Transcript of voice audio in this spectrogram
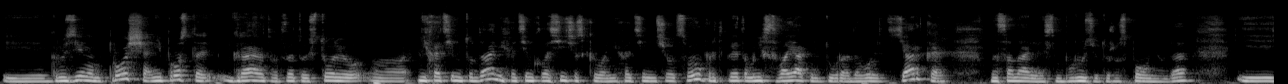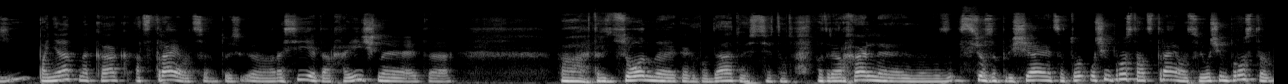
И грузинам проще, они просто играют вот в эту историю э, «не хотим туда, не хотим классического, не хотим ничего своего», при, при этом у них своя культура довольно яркая, национальная, если Грузию тоже вспомним, да, и понятно, как отстраиваться. То есть Россия – это архаичная, это а, традиционное, как бы, да, то есть это вот патриархальное, все запрещается, то очень просто отстраиваться и очень просто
